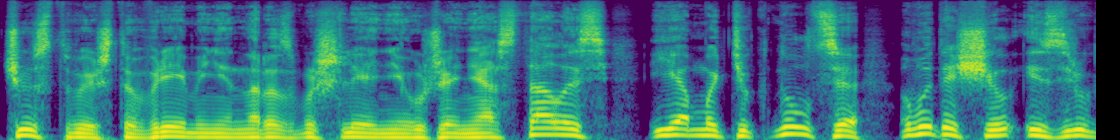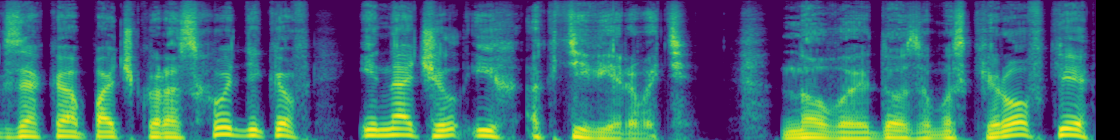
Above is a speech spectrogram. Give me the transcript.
Чувствуя, что времени на размышления уже не осталось, я матюкнулся, вытащил из рюкзака пачку расходников и начал их активировать. Новая доза маскировки,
